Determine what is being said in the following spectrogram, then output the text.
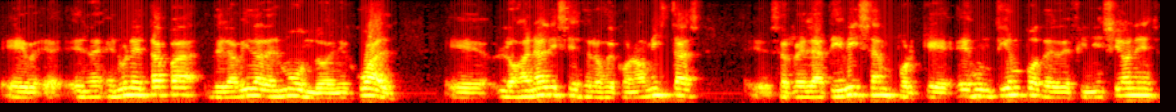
eh, en, una etapa de la vida del mundo en el cual eh, los análisis de los economistas eh, se relativizan porque es un tiempo de definiciones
